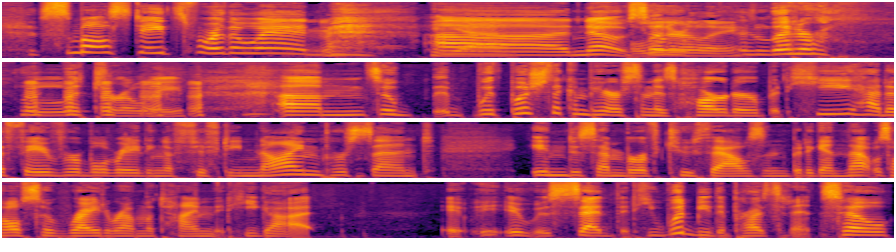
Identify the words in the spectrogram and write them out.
Small states for the win. Yeah. Uh, no, so, Literally. literally. Literally. um, so uh, with Bush, the comparison is harder, but he had a favorable rating of 59% in December of 2000. But again, that was also right around the time that he got, it, it was said that he would be the president. So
